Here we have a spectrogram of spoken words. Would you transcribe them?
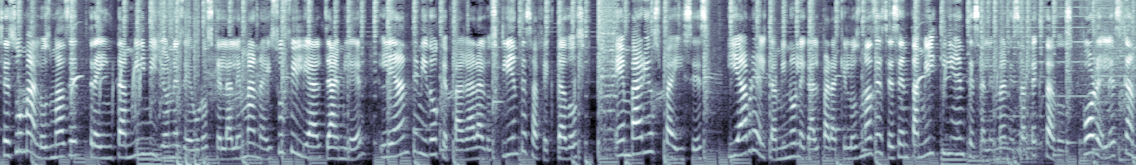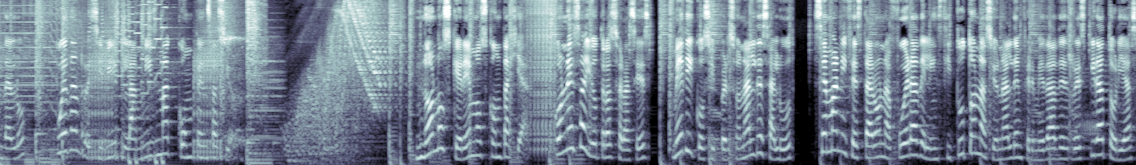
se suma a los más de 30 mil millones de euros que la alemana y su filial Daimler le han tenido que pagar a los clientes afectados en varios países y abre el camino legal para que los más de 60 mil clientes alemanes afectados por el escándalo puedan recibir la misma compensación. No nos queremos contagiar. Con esa y otras frases, médicos y personal de salud se manifestaron afuera del Instituto Nacional de Enfermedades Respiratorias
